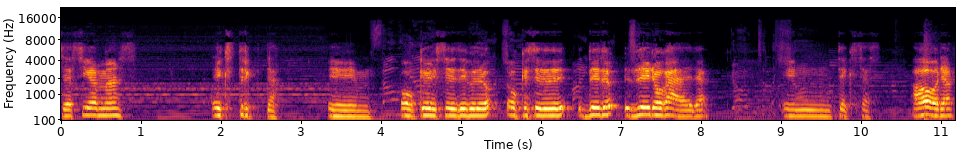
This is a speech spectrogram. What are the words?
se hacía más estricta eh, o que se, o que se de- de- derogara en Texas. Ahora,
